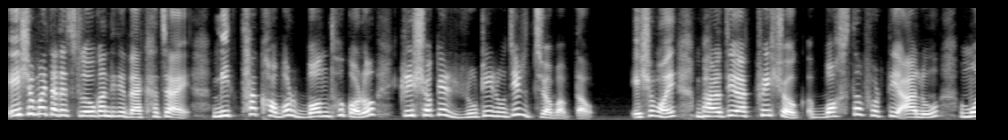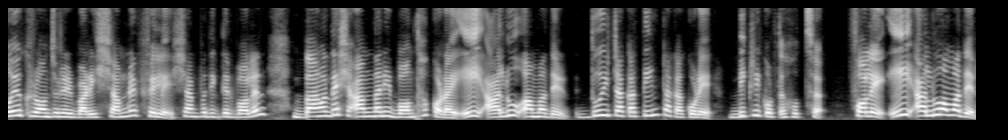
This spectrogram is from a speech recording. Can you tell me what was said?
এই সময় তাদের স্লোগান দিতে দেখা যায়, মিথ্যা খবর বন্ধ করো, কৃষকের রুটি রুজির জবাব দাও। এ সময় ভারতীয় এক কৃষক বস্তা ভর্তি আলু ময়ূখ রঞ্জনের বাড়ির সামনে ফেলে সাংবাদিকদের বলেন, বাংলাদেশ আমদানি বন্ধ করায় এই আলু আমাদের দুই টাকা, তিন টাকা করে বিক্রি করতে হচ্ছে। ফলে এই আলু আমাদের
